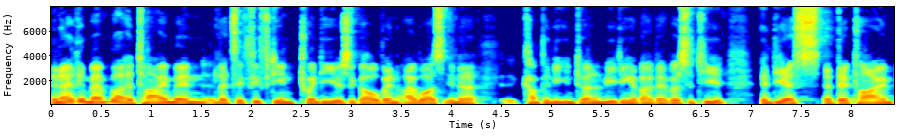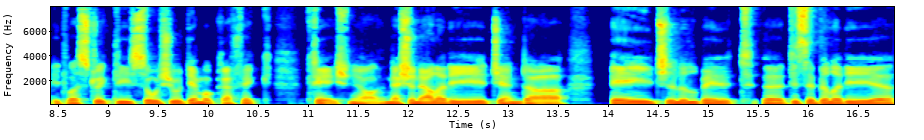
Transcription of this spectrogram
And I remember a time when, let's say 15, 20 years ago, when I was in a company internal meeting about diversity. And yes, at that time, it was strictly socio-demographic creation, you know, nationality, gender, age a little bit, uh, disability. Uh,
